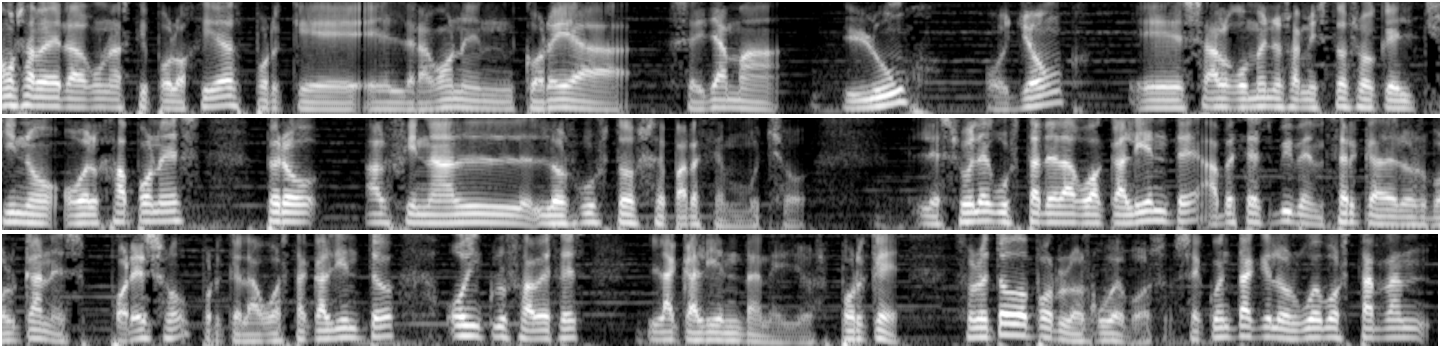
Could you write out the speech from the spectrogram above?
Vamos a ver algunas tipologías porque el dragón en Corea se llama Lung o Yong. Es algo menos amistoso que el chino o el japonés, pero al final los gustos se parecen mucho. Les suele gustar el agua caliente, a veces viven cerca de los volcanes, por eso, porque el agua está caliente, o incluso a veces la calientan ellos. ¿Por qué? Sobre todo por los huevos. Se cuenta que los huevos tardan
